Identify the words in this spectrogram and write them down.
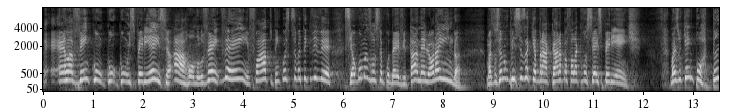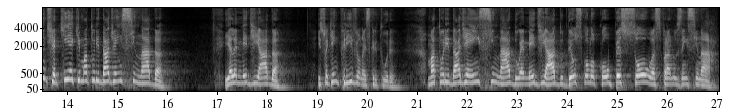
é, ela vem com, com, com experiência. Ah, Rômulo, vem? Vem, fato, tem coisas que você vai ter que viver. Se algumas você puder evitar, melhor ainda. Mas você não precisa quebrar a cara para falar que você é experiente. Mas o que é importante aqui é que maturidade é ensinada e ela é mediada. Isso aqui é incrível na Escritura. Maturidade é ensinado, é mediado. Deus colocou pessoas para nos ensinar.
